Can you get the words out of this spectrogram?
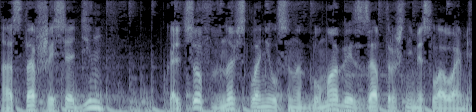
Оставшись один, Кольцов вновь склонился над бумагой с завтрашними словами.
